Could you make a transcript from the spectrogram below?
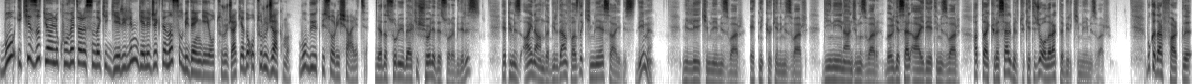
Bu iki zıt yönlü kuvvet arasındaki gerilim gelecekte nasıl bir dengeye oturacak ya da oturacak mı? Bu büyük bir soru işareti. Ya da soruyu belki şöyle de sorabiliriz. Hepimiz aynı anda birden fazla kimliğe sahibiz, değil mi? Milli kimliğimiz var, etnik kökenimiz var, dini inancımız var, bölgesel aidiyetimiz var, hatta küresel bir tüketici olarak da bir kimliğimiz var. Bu kadar farklı,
